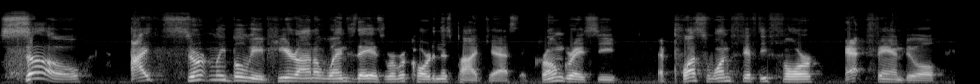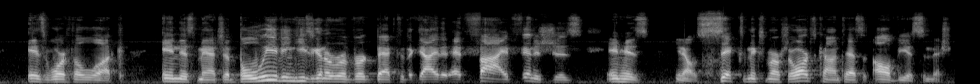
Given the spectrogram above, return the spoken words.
So, I certainly believe here on a Wednesday, as we're recording this podcast, that Kron Gracie at plus 154 at FanDuel is worth a look in this matchup, believing he's going to revert back to the guy that had five finishes in his you know, six mixed martial arts contests, all via submission.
